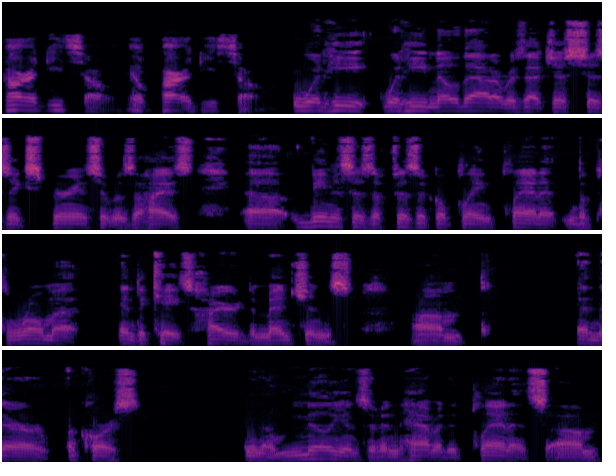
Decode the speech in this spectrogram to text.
Paradiso, Il Paradiso. Would he would he know that, or was that just his experience? It was the highest. Uh, Venus is a physical plane planet, and the pleroma indicates higher dimensions. Um, and there are, of course, you know, millions of inhabited planets. Um,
